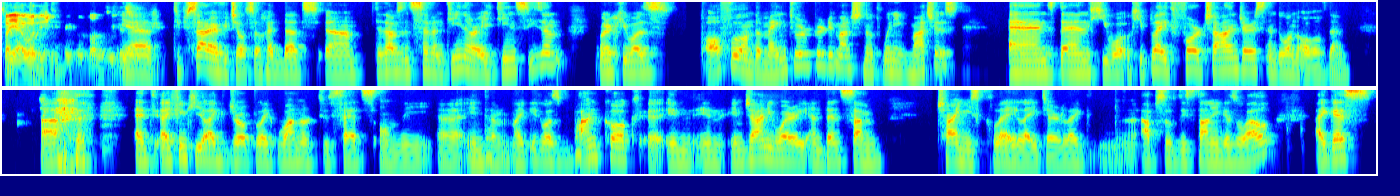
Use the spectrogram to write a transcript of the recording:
But yeah, what did you think of Bonzi? Yeah, Tipsarevic also had that um, 2017 or 18 season where he was awful on the main tour, pretty much not winning matches, and then he he played four challengers and won all of them. Uh, and I think he like dropped like one or two sets only uh, in them. Like it was Bangkok uh, in in in January, and then some Chinese clay later. Like absolutely stunning as well. I guess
